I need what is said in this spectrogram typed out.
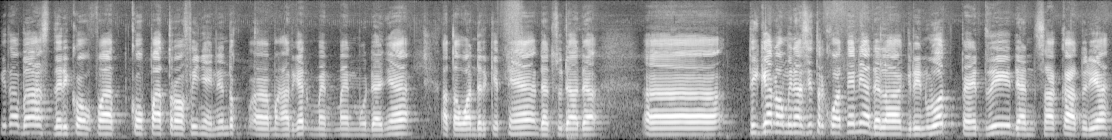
Kita bahas dari Copa, Copa Trophy-nya ini untuk uh, menghargai pemain-pemain mudanya atau wonderkid-nya dan sudah ada uh, tiga nominasi terkuatnya ini adalah Greenwood, Pedri dan Saka tuh dia.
